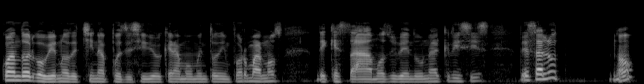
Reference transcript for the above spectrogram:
cuando el gobierno de China pues decidió que era momento de informarnos de que estábamos viviendo una crisis de salud, ¿no?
